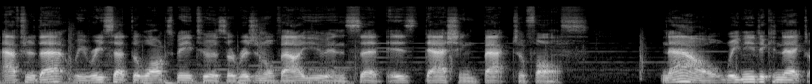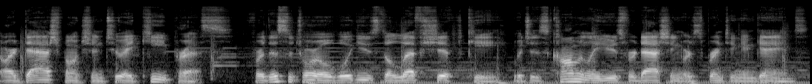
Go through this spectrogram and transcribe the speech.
After that, we reset the walk speed to its original value and set is dashing back to false. Now, we need to connect our dash function to a key press. For this tutorial, we'll use the left shift key, which is commonly used for dashing or sprinting in games.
